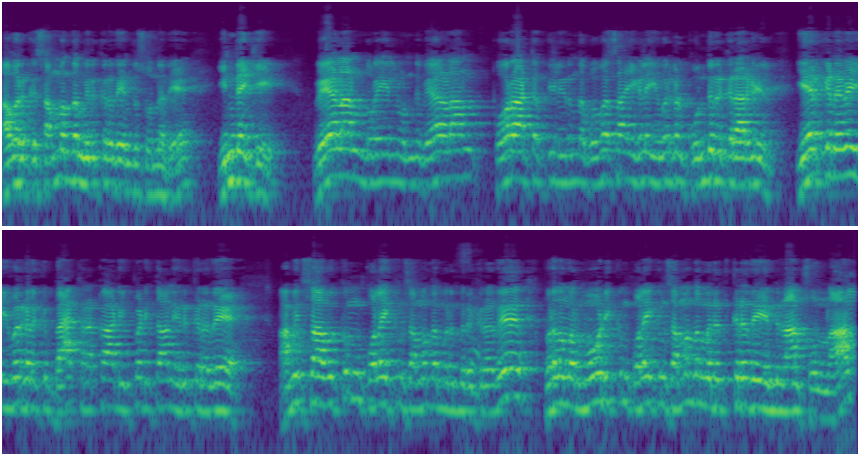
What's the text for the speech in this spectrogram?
அவருக்கு சம்பந்தம் இருக்கிறது என்று சொன்னதே. இன்றைக்கு வேளாண் துறையில் வந்து வேளாண் போராட்டத்தில் இருந்த விவசாயிகளை இவர்கள் கொண்டிருக்கிறார்கள். ஏற்கனவே இவர்களுக்கு பேக் ரெக்கார்டு இப்படித்தான் இருக்கிறது. அமித்ஷாவுக்கும் கொலைக்கும் சம்பந்தம் இருந்திருக்கிறது. பிரதமர் மோடிக்கும் கொலைக்கும் சம்பந்தம் இருக்கிறது என்று நான் சொன்னால்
